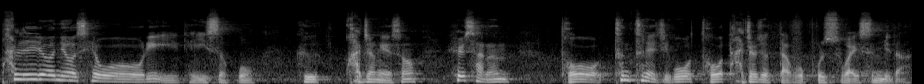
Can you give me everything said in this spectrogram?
8년여 세월이 이렇게 있었고 그 과정에서 회사는 더 튼튼해지고 더 다져졌다고 볼 수가 있습니다.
